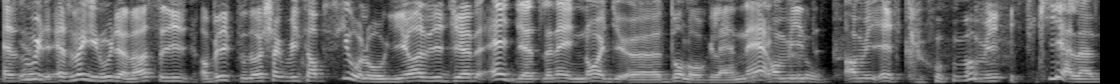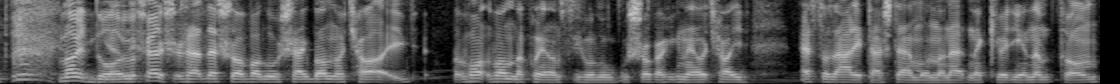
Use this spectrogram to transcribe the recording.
ez, úgy, ez megint ugyanaz, hogy a brit tudóság, mint a pszichológia az így ilyen egyetlen egy nagy ö, dolog lenne, Egy amit, klub. Ami egy klub, ami így kijelent nagy Igen, dolgokat. És, és ráadásul a valóságban, hogyha így van, vannak olyan pszichológusok, akiknek, hogyha így ezt az állítást elmondanád neki, hogy én nem tudom,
